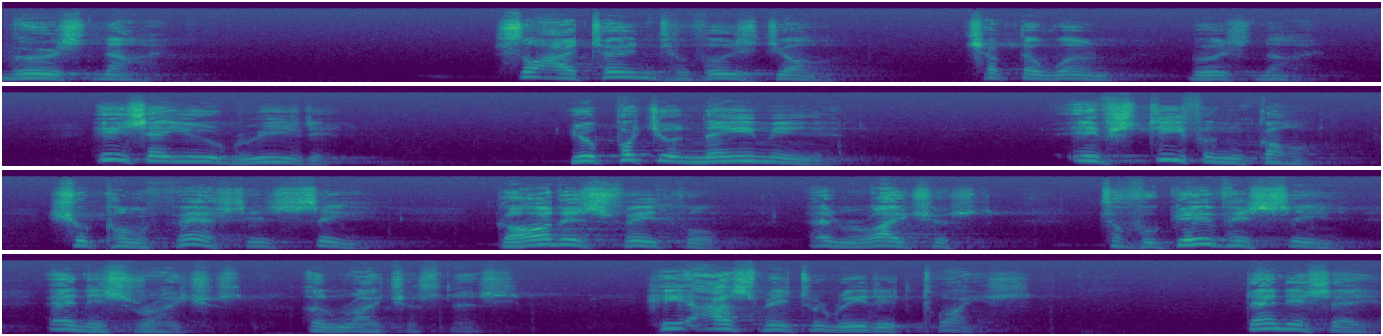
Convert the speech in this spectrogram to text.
verse 9. So I turned to 1 John chapter 1, verse 9. He said, You read it. You put your name in it. If Stephen Kaung should confess his sin, God is faithful and righteous to forgive his sin and his righteous unrighteousness. He asked me to read it twice. Then he said,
